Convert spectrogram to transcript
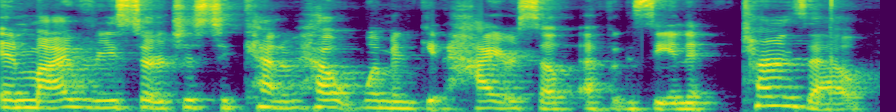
in my research is to kind of help women get higher self efficacy. And it turns out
